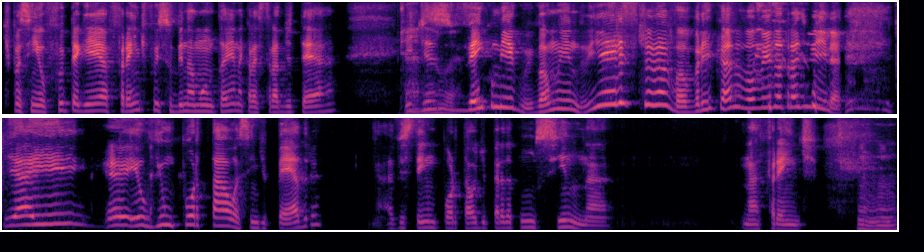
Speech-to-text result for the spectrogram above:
Tipo assim, eu fui, peguei a frente, fui subir na montanha, naquela estrada de terra, Caramba. e diz: vem comigo, e vamos indo. E eles vão brincando, vão indo atrás de mim, né? E aí é, eu vi um portal assim de pedra, avistei um portal de pedra com um sino na, na frente. Uhum.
